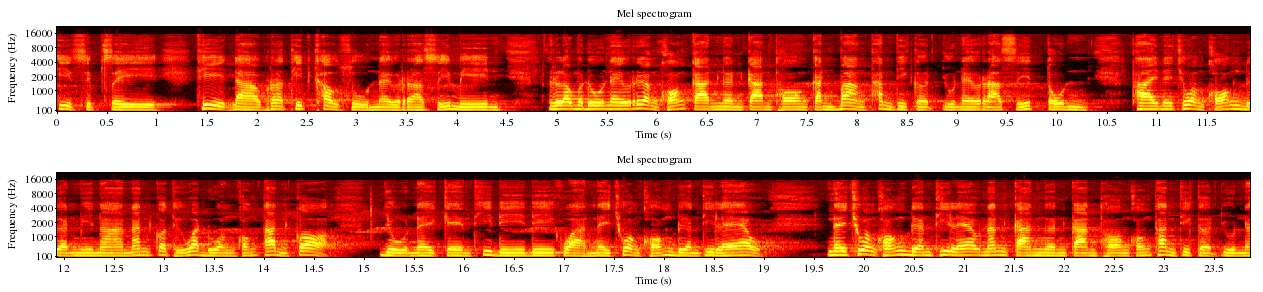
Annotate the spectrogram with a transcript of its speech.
ที่ 14 ที่ดาวพระอาทิตย์เข้าสู่ในราศีมีน เรามาดูในเรื่องของการเงินการทองกันบ้างท่านที่เกิดอยู่ในราศีตุลภายในช่วงของเดือนมีนานั้นก็ถือว่าดวงของท่านก็อยู่ในเกณฑ์ที่ดีดีกว่าในช่วงของเดือนที่แล้ว ในช่วงของเดือนที่แล้วนั้นการเงินการทองของท่านที่เกิดอยู่ใน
